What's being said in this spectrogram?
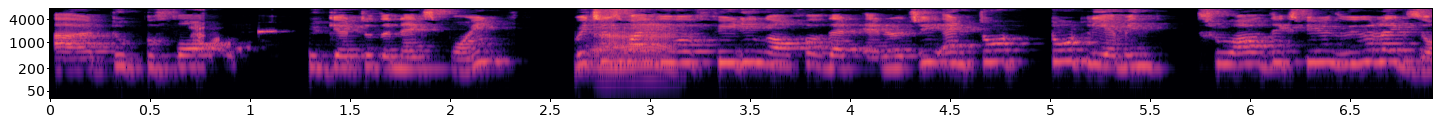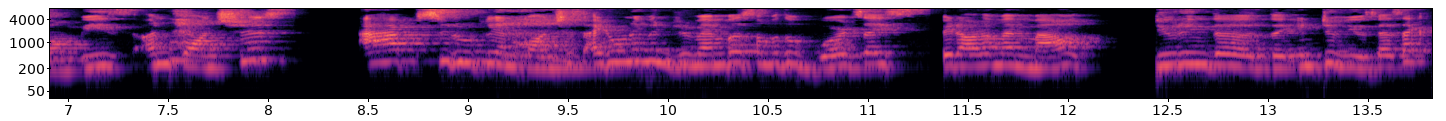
uh, to perform to get to the next point which is why we were feeding off of that energy and to- totally i mean throughout the experience we were like zombies unconscious absolutely unconscious. I don't even remember some of the words i spit out of my mouth during the the interviews. I was like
